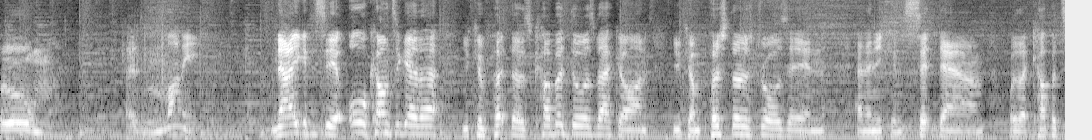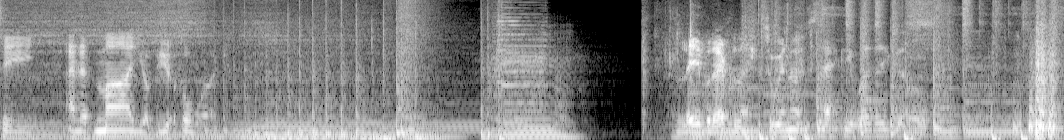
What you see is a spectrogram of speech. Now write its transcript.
Boom. That's money. Now you get to see it all come together. You can put those cupboard doors back on. You can push those drawers in. And then you can sit down with a cup of tea and admire your beautiful work. Labeled everything so we know exactly where they go.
